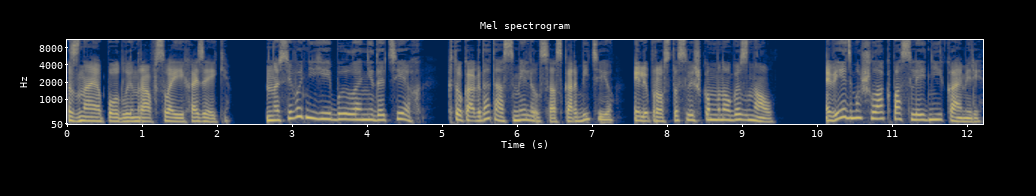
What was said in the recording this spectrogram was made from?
зная подлый нрав своей хозяйки. Но сегодня ей было не до тех, кто когда-то осмелился оскорбить ее или просто слишком много знал. Ведьма шла к последней камере,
